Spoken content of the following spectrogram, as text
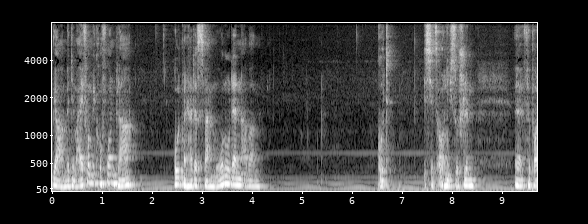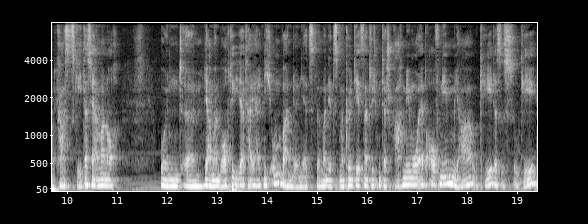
ja, mit dem iPhone-Mikrofon, klar. Gut, man hat es zwar im Mono dann, aber gut, ist jetzt auch nicht so schlimm. Äh, für Podcasts geht das ja immer noch. Und ähm, ja, man brauchte die Datei halt nicht umwandeln jetzt. Wenn man jetzt, man könnte jetzt natürlich mit der Sprachmemo-App aufnehmen, ja, okay, das ist okay.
